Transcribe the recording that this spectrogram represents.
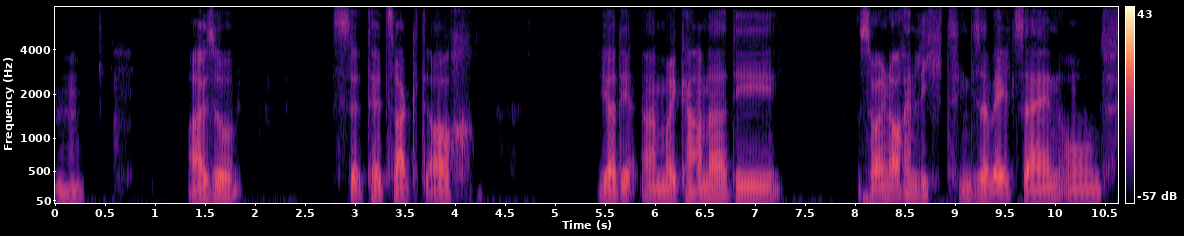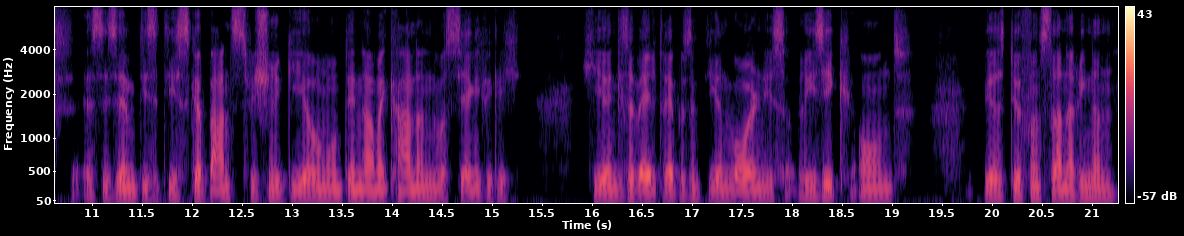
Mhm. Also, Ted sagt auch, ja, die Amerikaner, die sollen auch ein Licht in dieser Welt sein und es ist eben diese Diskrepanz zwischen Regierung und den Amerikanern, was sie eigentlich wirklich hier in dieser Welt repräsentieren wollen, ist riesig und wir dürfen uns daran erinnern,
